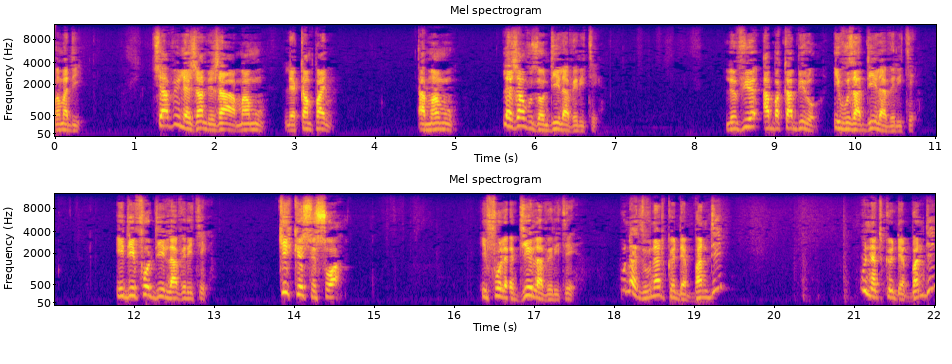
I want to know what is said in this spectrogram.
Mamadi, tu as vu les gens déjà à Mamou, les campagnes à Mamou. Les gens vous ont dit la vérité. Le vieux Abakabiro, il vous a dit la vérité. Il dit, il faut dire la vérité. Qui que ce soit, il faut leur dire la vérité. Vous n'êtes que des bandits. Vous n'êtes que des bandits.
